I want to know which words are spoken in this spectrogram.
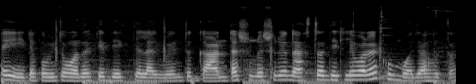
এই এইরকমই তোমাদেরকে দেখতে লাগবে। তো গানটা শুনে শুনে নাচটা দেখলে পরে খুব মজা হতো।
